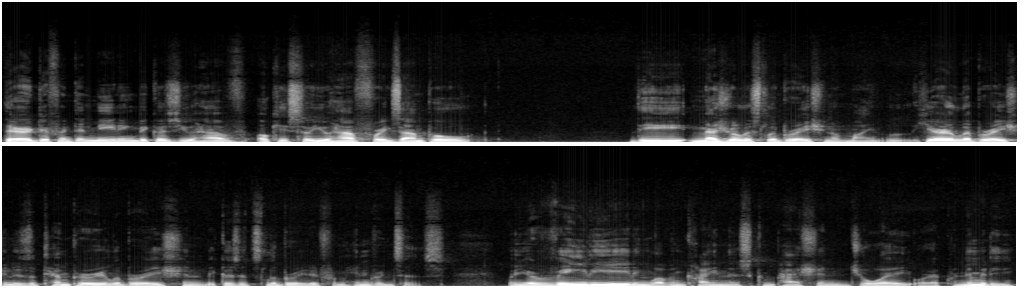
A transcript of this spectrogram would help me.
they're different in meaning because you have, okay, so you have, for example, the measureless liberation of mind. Here, liberation is a temporary liberation because it's liberated from hindrances. When you're radiating loving kindness, compassion, joy, or equanimity,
